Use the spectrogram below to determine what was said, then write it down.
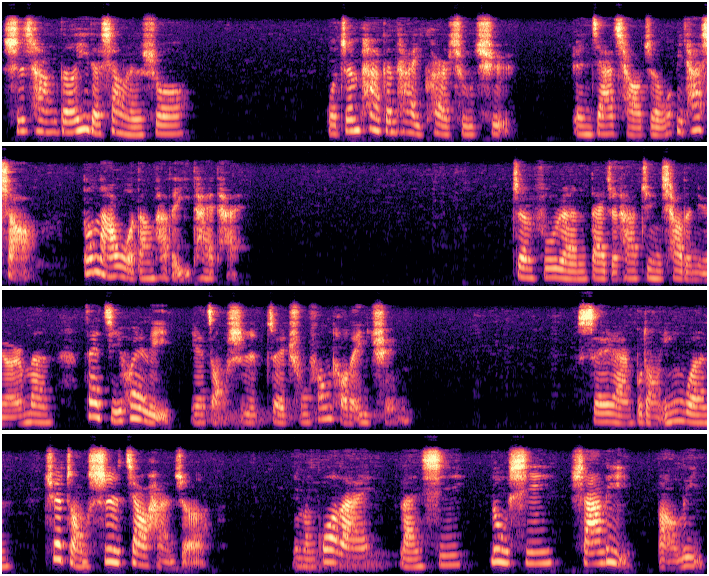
时常得意地向人说：“我真怕跟他一块儿出去，人家瞧着我比他小，都拿我当他的姨太太。”郑夫人带着她俊俏的女儿们，在集会里也总是最出风头的一群。虽然不懂英文，却总是叫喊着：“你们过来，兰西、露西、莎莉、宝莉。”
